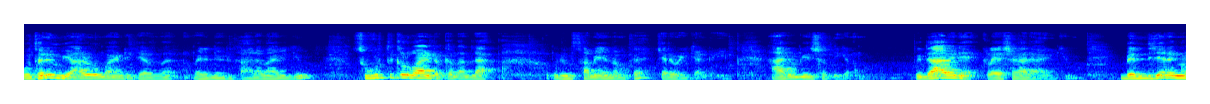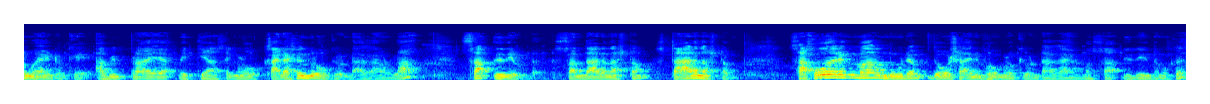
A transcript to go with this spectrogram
ബുധനും വ്യാഴവുമായിട്ട് ചേർന്ന് വരുന്ന ഒരു കാലമായിരിക്കും. സുഹൃത്തുക്കളുമായിട്ടൊക്കെ നല്ല ഒരു സമയം നമുക്ക് ചെലവഴിക്കാൻ കഴിയും. ആരോഗ്യം ശ്രദ്ധിക്കണം. പിതാവിന് ക്ലേശകാലമായിരിക്കും. ബന്ധുജനങ്ങളുമായിട്ടൊക്കെ അഭിപ്രായ വ്യത്യാസങ്ങളോ കലഹങ്ങളോ ഒക്കെ ഉണ്ടാകാനുള്ള സാധ്യതയുണ്ട്. സന്താന നഷ്ടം സ്ഥാനനഷ്ടം സഹോദരന്മാർ മൂലം ദോഷാനുഭവങ്ങളൊക്കെ ഉണ്ടാകാനുള്ള സാധ്യതയും നമുക്ക്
